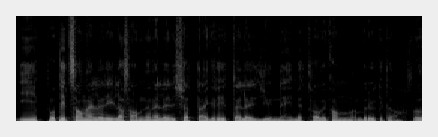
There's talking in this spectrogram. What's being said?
i, på pizzaen eller i lasagnen eller kjøttdeiggryte eller you name it, hva du kan bruke til. Så,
